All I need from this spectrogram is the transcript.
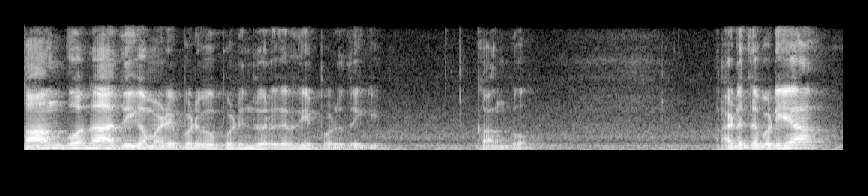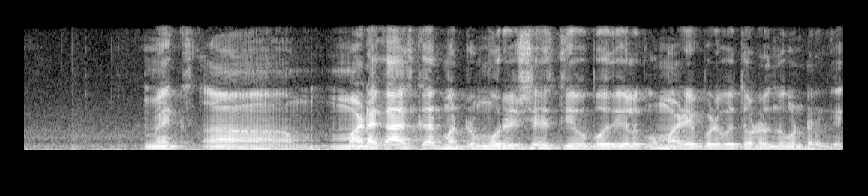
காங்கோ தான் அதிக மழைப்பொழிவு பொழிந்து வருகிறது இப்பொழுதைக்கு. காங்கோ. அடுத்தபடியாக மெக்ஸ் மடகாஸ்கர் மற்றும் மொரிஷியஸ் தீவு பகுதிகளுக்கும் மழைப்பொழிவு தொடர்ந்து கொண்டிருக்கு.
